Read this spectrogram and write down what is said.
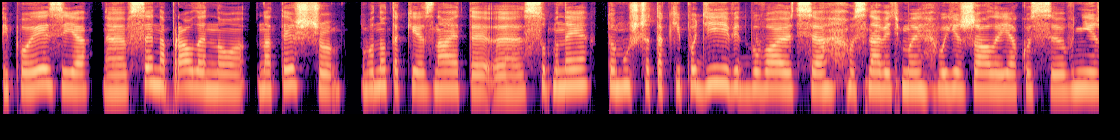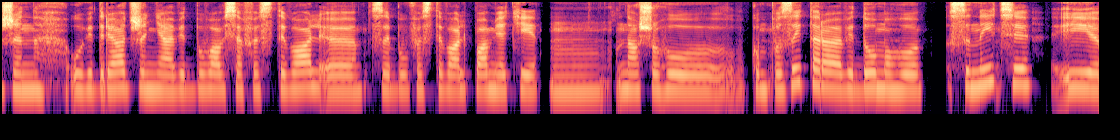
і поезія все направлено на те, що воно таке, знаєте, е, сумне, тому що такі події відбуваються. Ось навіть ми виїжджали якось в Ніжин у відрядження. Відбувався фестиваль. Е, це був фестиваль пам'яті нашого композитора, відомого синиці. І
